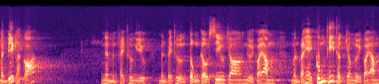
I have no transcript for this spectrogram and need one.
mình biết là có. Nên mình phải thương yêu. Mình phải thường tụng cầu siêu cho người cõi âm. Mình phải hay cúng thí thực cho người cõi âm.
